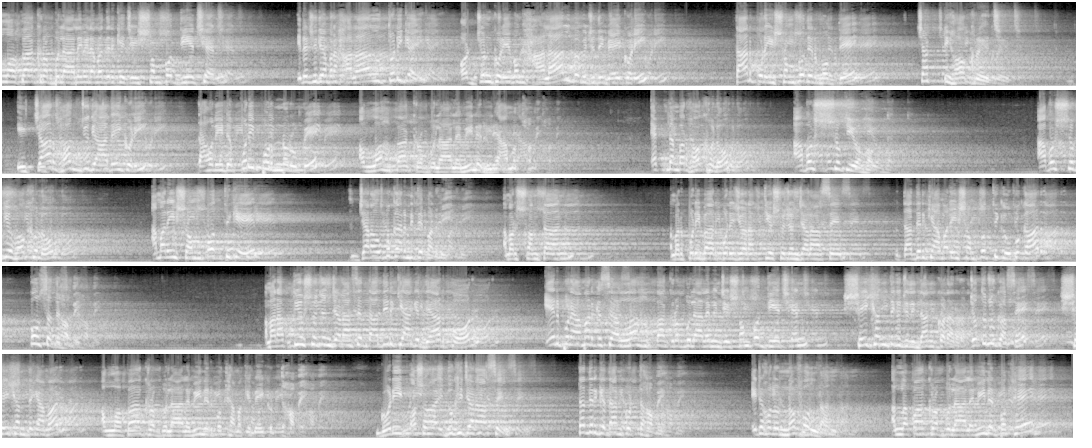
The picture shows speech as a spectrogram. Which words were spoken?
আল্লাহ পাক রব্বুল আলমিন আমাদেরকে যে সম্পদ দিয়েছেন, এটা যদি আমরা হালাল তরিকায় অর্জন করি এবং হালাল ভাবে যদি ব্যয় করি, তারপরে এই সম্পদের মধ্যে চারটি হক রয়েছে। এই চার হক যদি আদায় করি, তাহলে এটা পরিপূর্ণরূপে আল্লাহ পাক রব্বুল আলমিনের নিয়ামত হবে। এক নম্বর হক হলো আবশ্যকীয় হক। আবশ্যকীয় হক হলো আমার এই সম্পদ থেকে যারা উপকার নিতে পারবে, আমার সন্তান, আমার পরিবার, পরিজন, আত্মীয় স্বজন যারা আছে, তাদেরকে আমার এই সম্পদ থেকে উপকার পৌঁছাতে হবে। আমার আত্মীয় স্বজন যারা আছে, তাদেরকে আগে দেওয়ার পর, এরপরে আমার কাছে আল্লাহ পাক রব্বুল আলমিন যে সম্পদ দিয়েছেন, সেইখান থেকে যদি দান করার যতটুকু আছে, সেইখান থেকে আমার আল্লাহ পাক রব্বুল আলমিনের পথে আমাকে ব্যয় করতে হবে। গরিব, অসহায়, দুঃখী যারা আছে, তাদেরকে দান করতে হবে। এটা হলো নফল দান। আল্লাহ পাক রব্বুল আলমিনের পথে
